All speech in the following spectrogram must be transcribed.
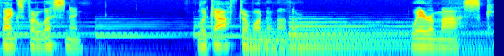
Thanks for listening. Look after one another. Wear a mask.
